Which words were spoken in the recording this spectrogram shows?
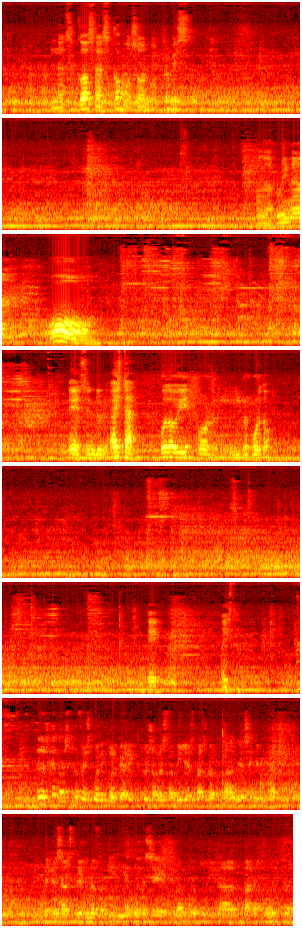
Las cosas como son otra vez. ¿Puedo ir por el recuerdo? Eh. Ahí está. Las catástrofes pueden golpear incluso a las familias más normales en el campo. El desastre de una familia puede ser una oportunidad para otra.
